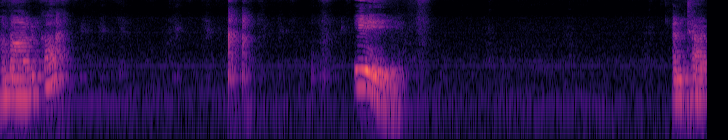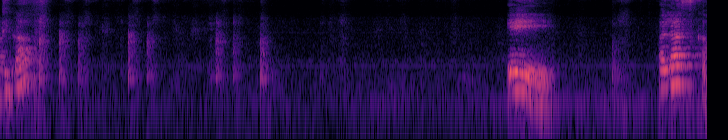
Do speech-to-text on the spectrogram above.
America. A, Antarctica. A. Alaska.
